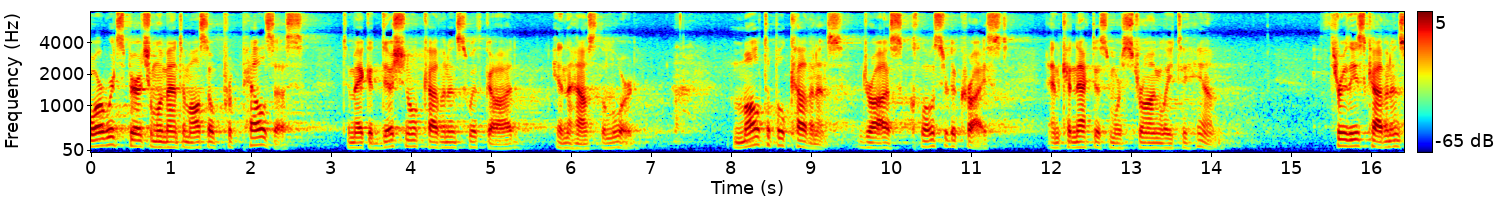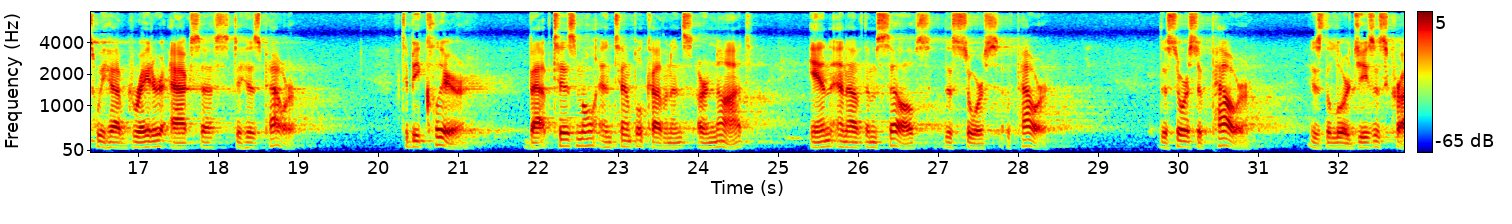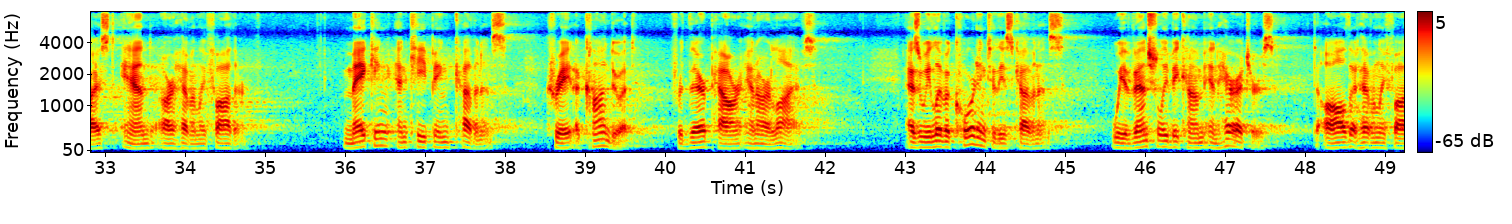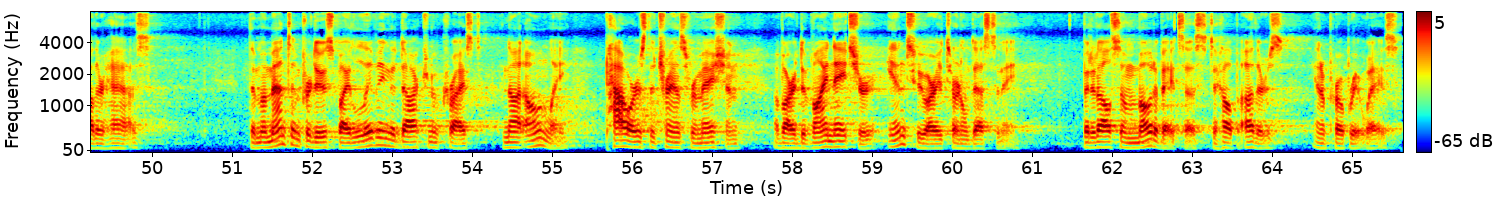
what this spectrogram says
Forward spiritual momentum also propels us to make additional covenants with God in the house of the Lord. Multiple covenants draw us closer to Christ and connect us more strongly to Him. Through these covenants, we have greater access to His power. To be clear, baptismal and temple covenants are not, in and of themselves, the source of power. The source of power is the Lord Jesus Christ and our Heavenly Father. Making and keeping covenants create a conduit for their power in our lives. As we live according to these covenants, we eventually become inheritors to all that Heavenly Father has. The momentum produced by living the doctrine of Christ not only powers the transformation of our divine nature into our eternal destiny, but it also motivates us to help others in appropriate ways.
